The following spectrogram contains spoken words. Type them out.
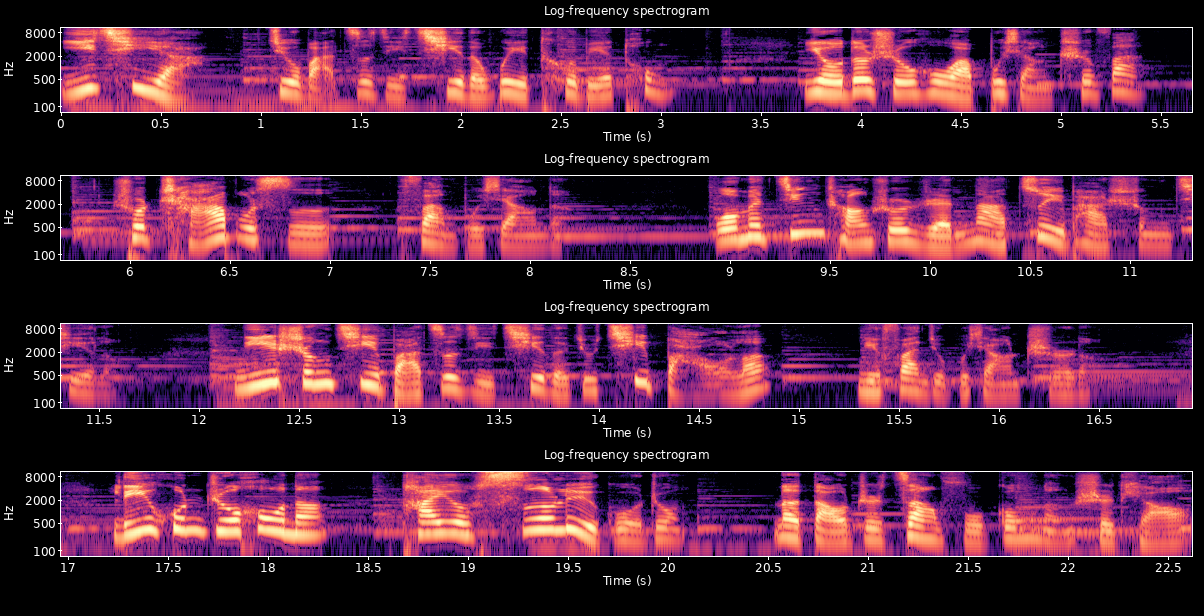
一气呀。就把自己气得胃特别痛，有的时候啊不想吃饭，说茶不思饭不香的。我们经常说人呐最怕生气了，你一生气把自己气的就气饱了，你饭就不想吃了。离婚之后呢，他又思虑过重，那导致脏腑功能失调，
